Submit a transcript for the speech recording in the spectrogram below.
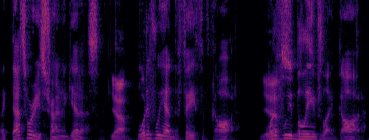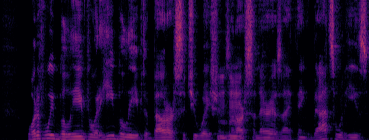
Like that's where he's trying to get us. Like, yeah. what if we had the faith of God? Yes. What if we believed like God? What if we believed what he believed about our situations and Mhm. our scenarios? And I think that's what he's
